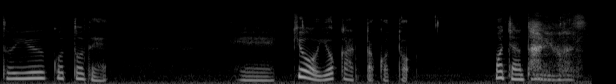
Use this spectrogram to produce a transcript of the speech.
ということで、えー、今日良かったこともちゃんとあります。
